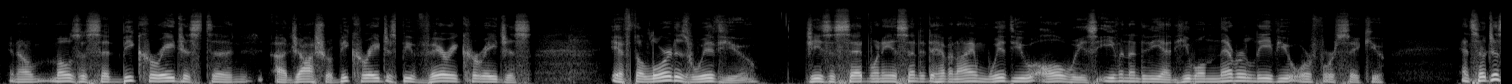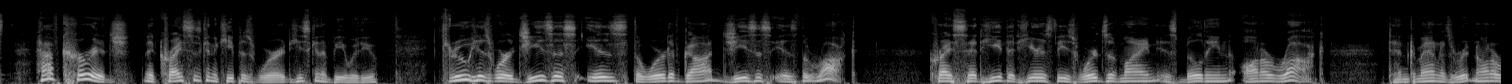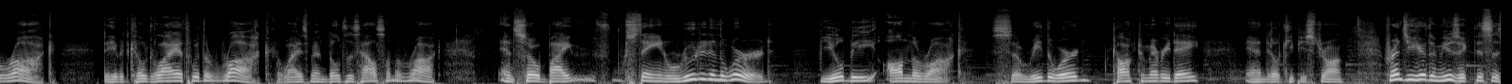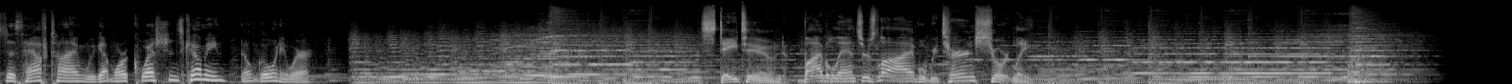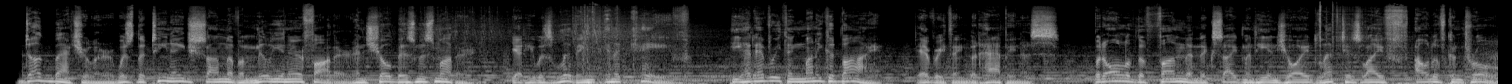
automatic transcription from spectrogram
You know, Moses said, Be courageous to uh, Joshua, be courageous, be very courageous. If the Lord is with you, Jesus said when he ascended to heaven, I am with you always, even unto the end. He will never leave you or forsake you. And so just have courage that Christ is going to keep his word. He's going to be with you through his word. Jesus is the word of God. Jesus is the rock. Christ said, He that hears these words of mine is building on a rock. Ten Commandments written on a rock. David killed Goliath with a rock. The wise man built his house on the rock. And so by staying rooted in the word, you'll be on the rock. So read the word, talk to him every day, and it'll keep you strong. Friends, you hear the music. This is just halftime. We got more questions coming. Don't go anywhere. Stay tuned. Bible Answers Live will return shortly. Doug Batchelor was the teenage son of a millionaire father and show business mother, yet he was living in a cave. He had everything money could buy, everything but happiness. But all of the fun and excitement he enjoyed left his life out of control.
